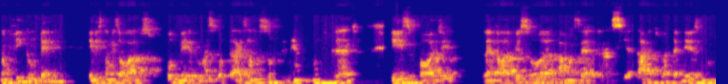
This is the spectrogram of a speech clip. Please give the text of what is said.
Não ficam bem. Eles estão isolados por medo, mas por trás há um sofrimento muito grande. E isso pode leva a pessoa a uma certa ansiedade ou até mesmo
